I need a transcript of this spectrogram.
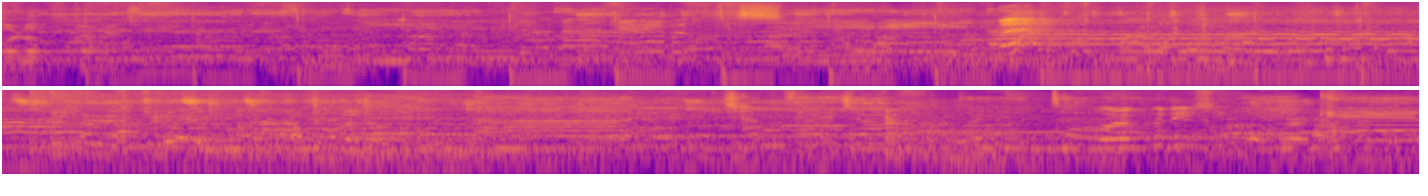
원래 없잖아요. 창세전부터 뭘 그리시고?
